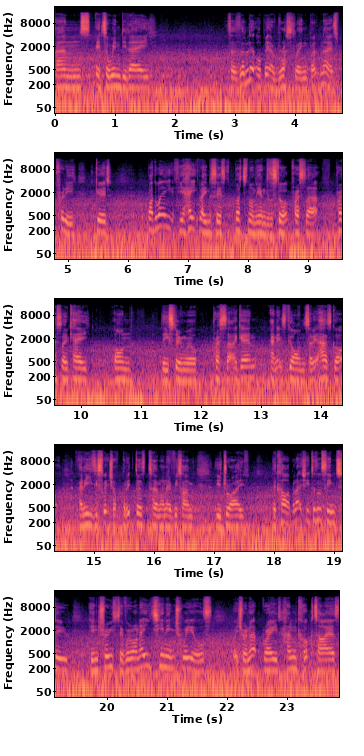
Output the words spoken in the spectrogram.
and it's a windy day so there's a little bit of rustling but no it's pretty good by the way, if you hate lane assist, button on the end of the stalk, press that, press OK, on the steering wheel, press that again, and it's gone. So it has got an easy switch off, but it does turn on every time you drive the car. But actually, it doesn't seem too intrusive. We're on 18 inch wheels, which are an upgrade, Hankook tyres.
